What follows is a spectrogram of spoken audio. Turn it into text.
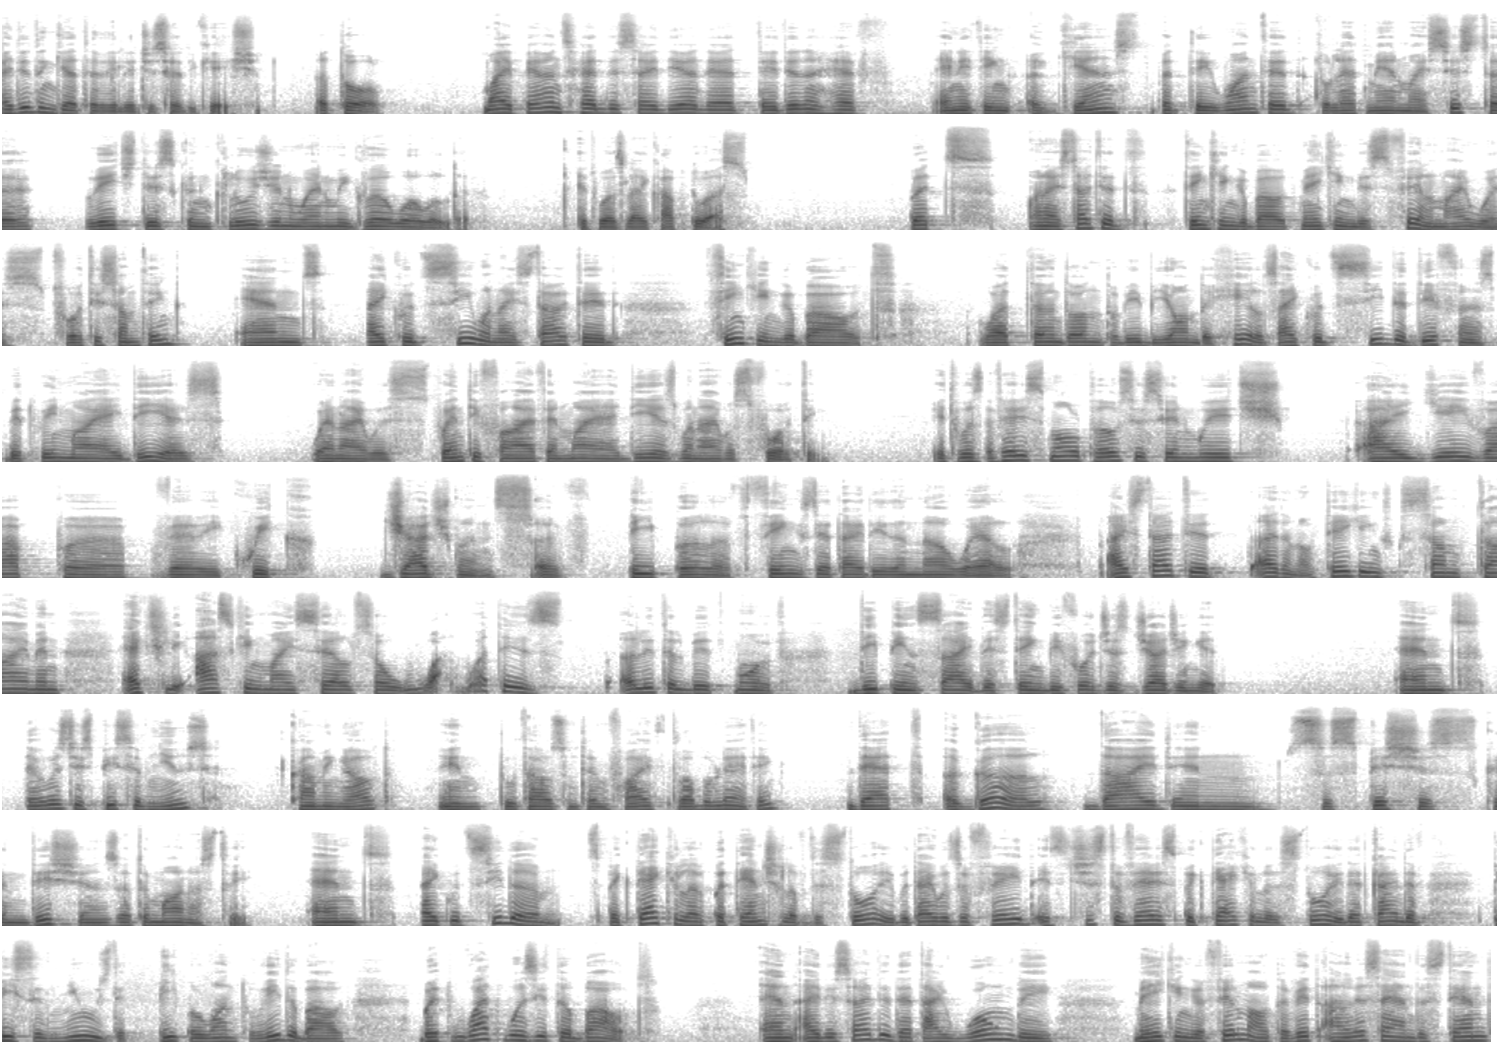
I didn't get a religious education at all. My parents had this idea that they didn't have anything against, but they wanted to let me and my sister reach this conclusion when we grow older. It was like up to us. But when I started thinking about making this film, I was 40 something, and I could see when I started thinking about what turned on to be Beyond the Hills, I could see the difference between my ideas when I was 25 and my ideas when I was 40. It was a very small process in which I gave up uh, very quick judgments of people, of things that I didn't know well. I started, I don't know, taking some time and actually asking myself, so what, what is a little bit more deep inside this thing before just judging it? And there was this piece of news coming out in 2005, probably, I think, that a girl died in suspicious conditions at a monastery. And I could see the spectacular potential of the story, but I was afraid it's just a very spectacular story, that kind of piece of news that people want to read about. But what was it about? And I decided that I won't be making a film out of it unless I understand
